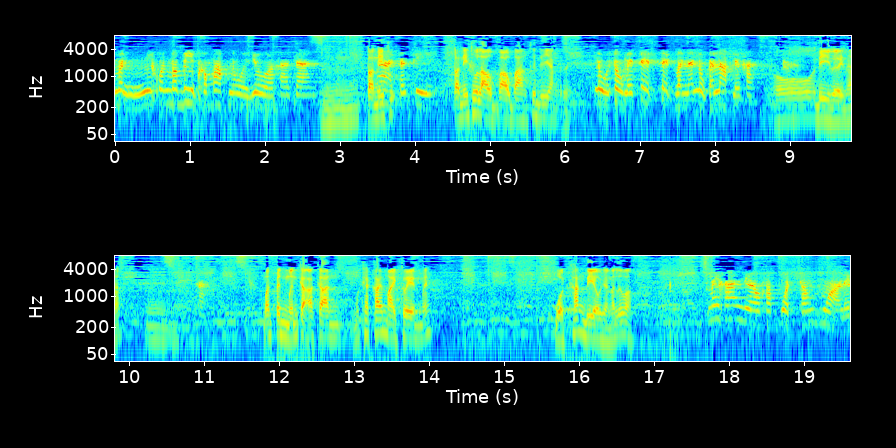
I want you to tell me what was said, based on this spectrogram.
เหมือนมีคนมาบีบขมับหนูอยู่อะค่ะอาจารย์อืมตอนนี้ทุหายสักทีตอนนี้ทุเราเบาบางขึ้นหรือยังเอ่ยหนูส่งไม่เสร็จเสร็จวันนั้นหนูก็หลับเลยค่ะ โอ้ดีเลยนะอืมค่ะ มันเป็นเหมือนกับอาการมันคล้ายๆไมเกรนไหมปวดข้างเดียวอย่างนั้นหรือเปล่าไม่ข้างเดียวค่ะปวดทั้งหัวเลย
